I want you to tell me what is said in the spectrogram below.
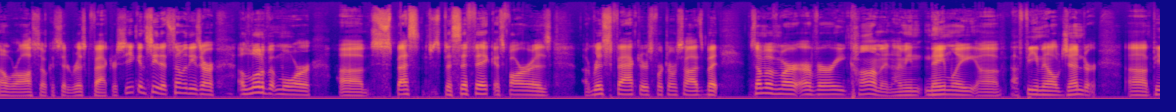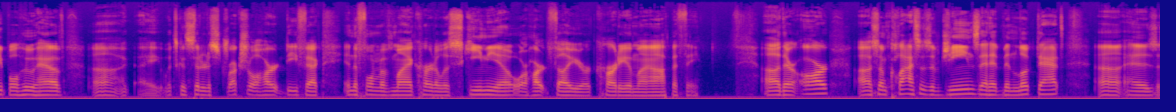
uh, were also considered risk factors. So you can see that some of these are a little bit more uh, spec- specific as far as uh, risk factors for torsades, but some of them are, are very common. I mean, namely uh, a female gender, people who have uh, a, what's considered a structural heart defect in the form of myocardial ischemia or heart failure or cardiomyopathy. Uh, there are uh, some classes of genes that have been looked at uh, as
